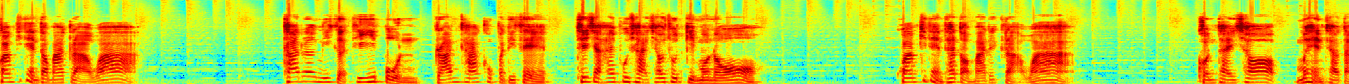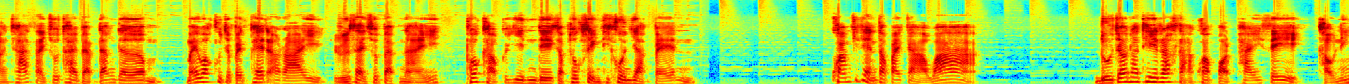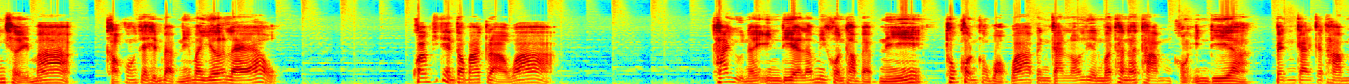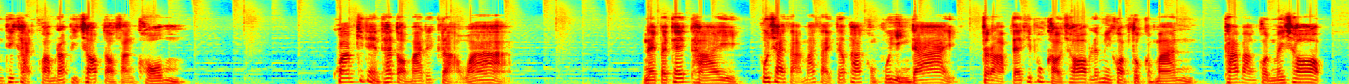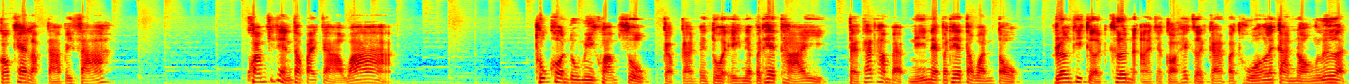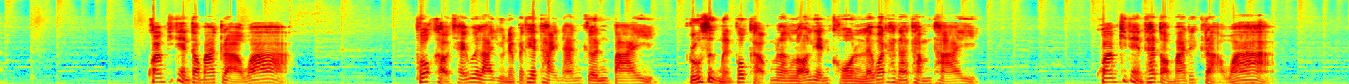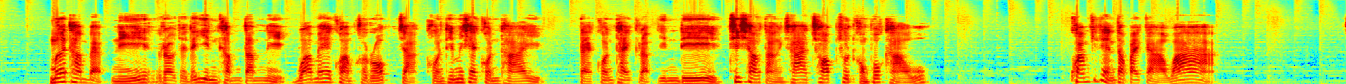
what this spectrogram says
ความคิดเห็นต่อมากล่าวว่า ถ้าเรื่องนี้เกิดที่ญี่ปุ่น ร้านค้าคงปฏิเสธ ที่จะให้ผู้ชายเช่าชุดกิโมโน ความคิดเห็นท่านต่อมาได้กล่าวว่า คนไทยชอบเมื่อเห็นชาวต่างชาติใส่ชุดไทยแบบดั้งเดิม ไม่ว่าคุณจะเป็นเพศอะไร หรือใส่ชุดแบบไหน พวกเขาก็ยินดีกับทุกสิ่งที่คุณอยากเป็น ความคิดเห็นต่อไปกล่าวว่า ดูเจ้าหน้าที่รักษาความปลอดภัยสิ เขานิ่งเฉยมาก เขาคงจะเห็นแบบนี้มาเยอะแล้ว ความคิดเห็นต่อมากล่าวว่า ถ้าอยู่ในอินเดียแล้วมีคนทำแบบนี้ ทุกคนคงบอกว่าเป็นการล้อเลียนวัฒนธรรมของอินเดีย เป็นการกระทำที่ขาดความรับผิดชอบต่อสังคม ความคิดเห็นท่านต่อมาได้กล่าวว่า ในประเทศไทย ผู้ชายสามารถใส่เสื้อผ้าของผู้หญิงได้ ตราบใดที่พวกเขาชอบและมีความสุขกับมัน ถ้าบางคนไม่ชอบ ก็แค่หลับตาไปซะ ความคิดเห็นต่อไปกล่าวว่า ทุกคนดูมีความสุขกับการเป็นตัวเองในประเทศไทย แต่ถ้าทำแบบนี้ในประเทศตะวันตก เรื่องที่เกิดขึ้นอาจจะก่อให้เกิดการประท้วงและการนองเลือด ความคิดเห็นต่อมากล่าวว่า พวกเขาใช้เวลาอยู่ในประเทศไทยนานเกินไป รู้สึกเหมือนพวกเขากำลังล้อเลียนคนและวัฒนธรรมไทย ความคิดเห็นท่านต่อมาได้กล่าวว่า เมื่อทำแบบนี้เราจะได้ยินคำตำหนิว่าไม่ให้ความเคารพจากคนที่ไม่ใช่คนไทย แต่คนไทยกลับยินดีที่ชาวต่างชาติชอบชุดของพวกเขา ความคิดเห็นต่อไปกล่าวว่า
